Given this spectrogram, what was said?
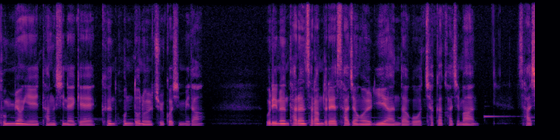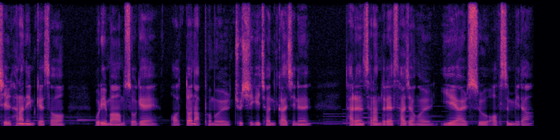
분명히 당신에게 큰 혼돈을 줄 것입니다. 우리는 다른 사람들의 사정을 이해한다고 착각하지만 사실 하나님께서 우리 마음 속에 어떤 아픔을 주시기 전까지는 다른 사람들의 사정을 이해할 수 없습니다.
